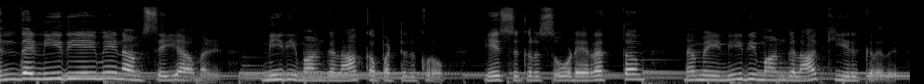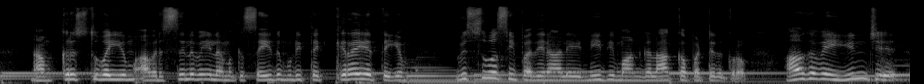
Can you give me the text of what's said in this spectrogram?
எந்த நீதியையுமே நாம் செய்யாமல் நீதிமான்கள் ஆக்கப்பட்டிருக்கிறோம் இயேசு கிறிஸ்துவோட ரத்தம் நம்மை நீதிமான்கள் ஆக்கி இருக்கிறது நாம் கிறிஸ்துவையும் அவர் சிலுவையில் நமக்கு செய்து முடித்த கிரயத்தையும் விசுவசிப்பதினாலே நீதிமான்கள் ஆக்கப்பட்டிருக்கிறோம் ஆகவே இன்று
